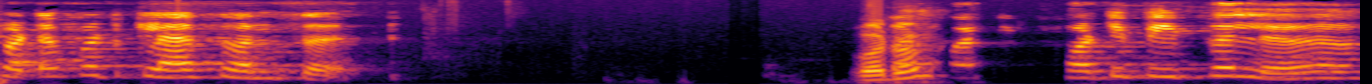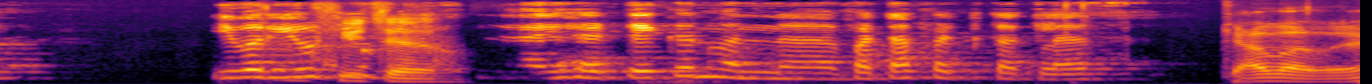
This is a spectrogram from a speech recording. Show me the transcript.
फटाफट class one sir what ma'am people you are I had taken one फटाफट का क्लास क्या बात है।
